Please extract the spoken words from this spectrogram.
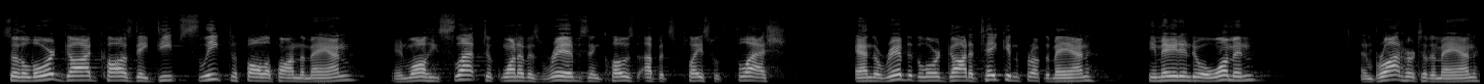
So the Lord God caused a deep sleep to fall upon the man, and while he slept, took one of his ribs and closed up its place with flesh. And the rib that the Lord God had taken from the man, he made into a woman and brought her to the man.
